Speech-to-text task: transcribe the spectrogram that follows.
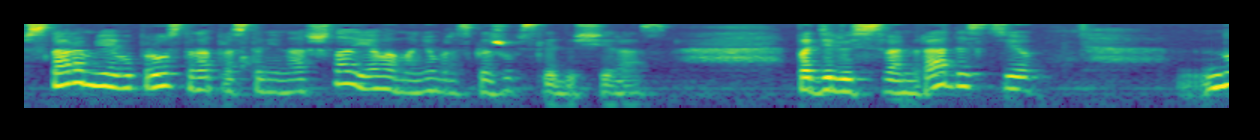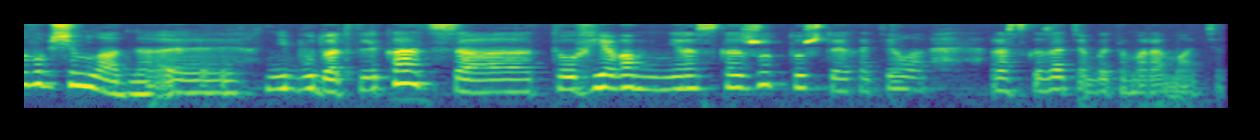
в старом я его просто-напросто не нашла. Я вам о нем расскажу в следующий раз. Поделюсь с вами радостью. Ну, в общем, ладно, э, не буду отвлекаться, а то я вам не расскажу то, что я хотела рассказать об этом аромате.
